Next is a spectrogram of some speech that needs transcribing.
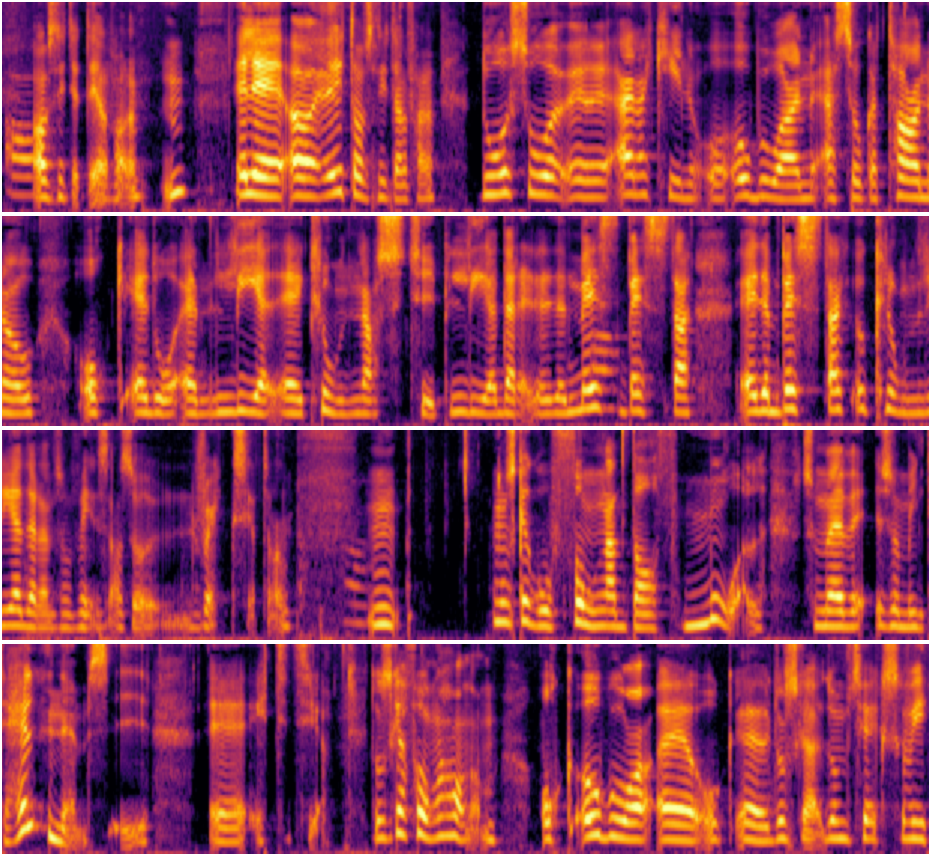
Ja. Avsnittet i alla fall. Mm. Eller ja, ett avsnitt i alla fall. Då så eh, Anakin och Obi-Wan, Asoka Tano och är då en le- eh, klonernas typ ledare. Eller den mest bästa, eh, den bästa klonledaren som finns, alltså Rex heter han. De ska gå och fånga Maul som, är, som inte heller nämns i eh, 1-3. De ska fånga honom och Obi-Wan eh, och eh, de ska, de ska, ska, vi,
